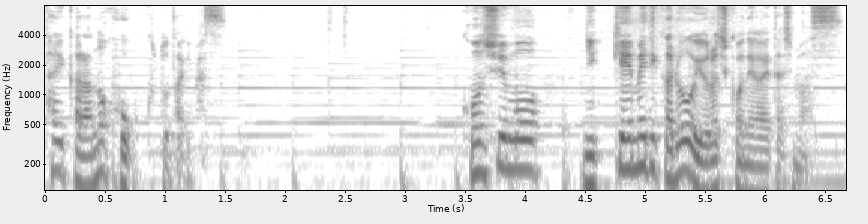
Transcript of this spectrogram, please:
タイからの報告となります。今週も日経メディカルをよろしくお願いいたします。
